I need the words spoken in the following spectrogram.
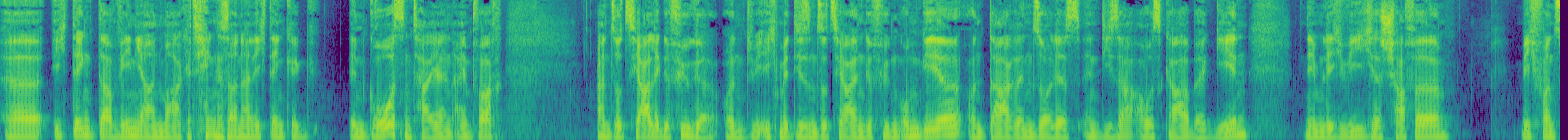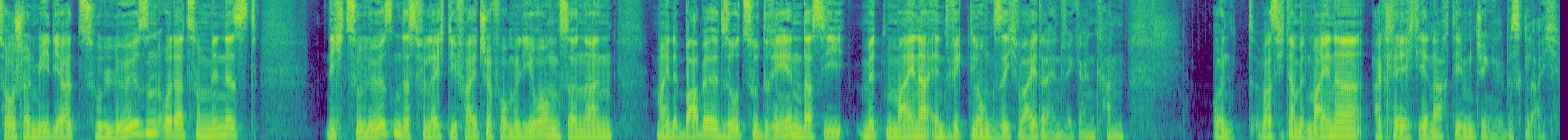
Äh, ich denke da weniger an Marketing, sondern ich denke in großen Teilen einfach an soziale Gefüge und wie ich mit diesen sozialen Gefügen umgehe. Und darin soll es in dieser Ausgabe gehen, nämlich wie ich es schaffe, mich von Social Media zu lösen oder zumindest nicht zu lösen, das ist vielleicht die falsche Formulierung, sondern meine Bubble so zu drehen, dass sie mit meiner Entwicklung sich weiterentwickeln kann. Und was ich damit meine, erkläre ich dir nach dem Jingle. Bis gleich.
